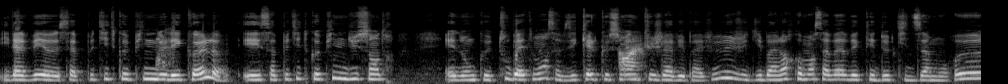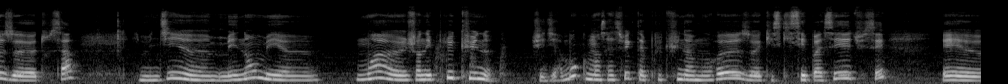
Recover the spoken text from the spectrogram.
Il avait euh, sa petite copine de l'école et sa petite copine du centre. Et donc, tout bêtement, ça faisait quelques semaines Ouais. que je l'avais pas vu. Je lui dis, bah alors, comment ça va avec tes deux petites amoureuses, tout ça? Il me dit, mais non, mais moi, j'en ai plus qu'une. J'ai dit, ah bon, comment ça se fait que t'as plus qu'une amoureuse? Qu'est-ce qui s'est passé, tu sais? Et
